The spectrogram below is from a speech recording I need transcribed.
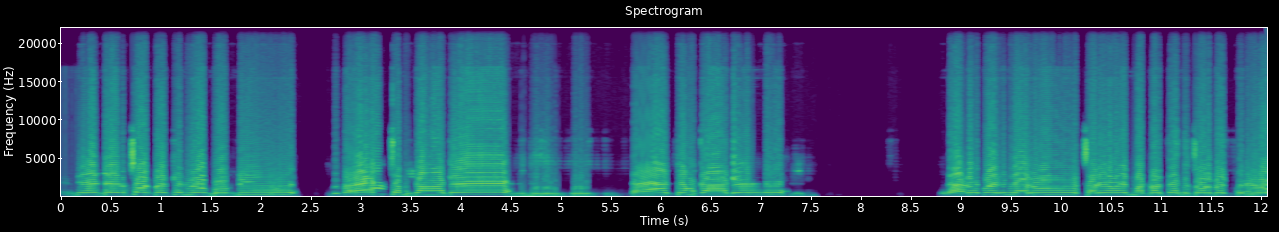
150 ਰੁਪਏ ਕਿਲੋ ਗੋਭੀ ਐ ਚਮਕਾ ਕੇ, ਐ ਚਮਕਾ ਕੇ। ਲੈ ਲੋ ਭਾਈ, ਲੈ ਲੋ ਛੜੇ ਹੋਏ ਮਟਰ 300 ਰੁਪਏ ਕਿਲੋ।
